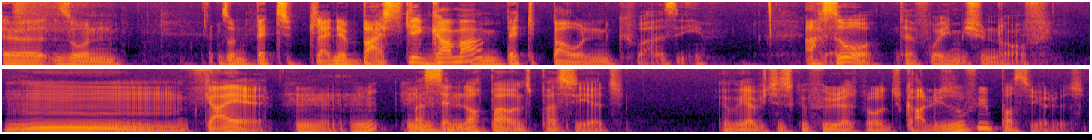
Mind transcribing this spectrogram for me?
äh, so ein so ein Bett, Kleine Bastelkammer? ein Bett bauen quasi. Ach so. Da freue ich mich schon drauf. Mm, geil. Mhm, Was denn noch bei uns passiert? Irgendwie habe ich das Gefühl, dass bei uns gar nicht so viel passiert ist.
